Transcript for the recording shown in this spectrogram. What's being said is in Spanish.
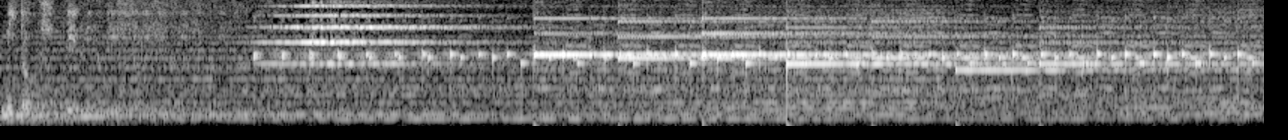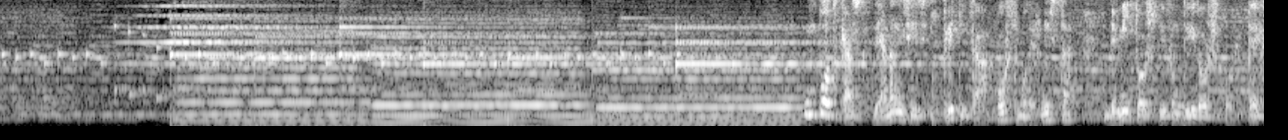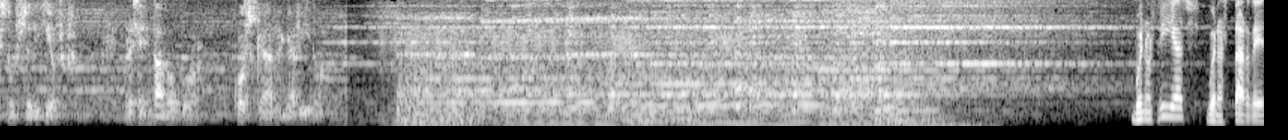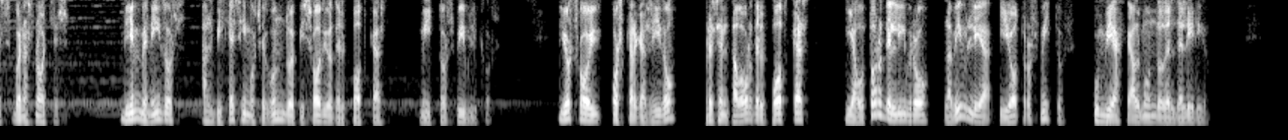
Mitos bíblicos. Podcast de análisis y crítica postmodernista de mitos difundidos por textos religiosos, presentado por Oscar Garrido. Buenos días, buenas tardes, buenas noches. Bienvenidos al vigésimo segundo episodio del podcast Mitos Bíblicos. Yo soy Oscar Garrido, presentador del podcast y autor del libro La Biblia y otros mitos, un viaje al mundo del delirio.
